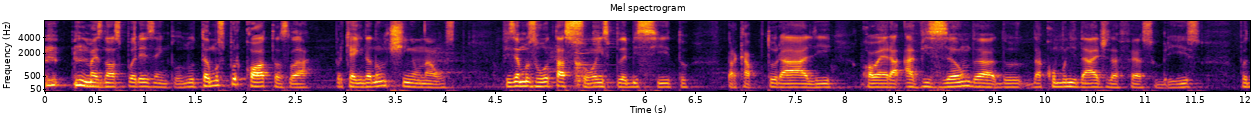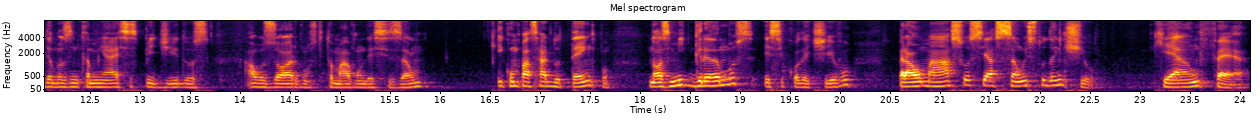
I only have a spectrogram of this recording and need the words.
Mas nós, por exemplo, lutamos por cotas lá, porque ainda não tinham na USP. Fizemos votações, plebiscito, para capturar ali qual era a visão da, do, da comunidade da fé sobre isso. Podemos encaminhar esses pedidos aos órgãos que tomavam decisão. E com o passar do tempo, nós migramos esse coletivo para uma associação estudantil, que é a Anfea,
